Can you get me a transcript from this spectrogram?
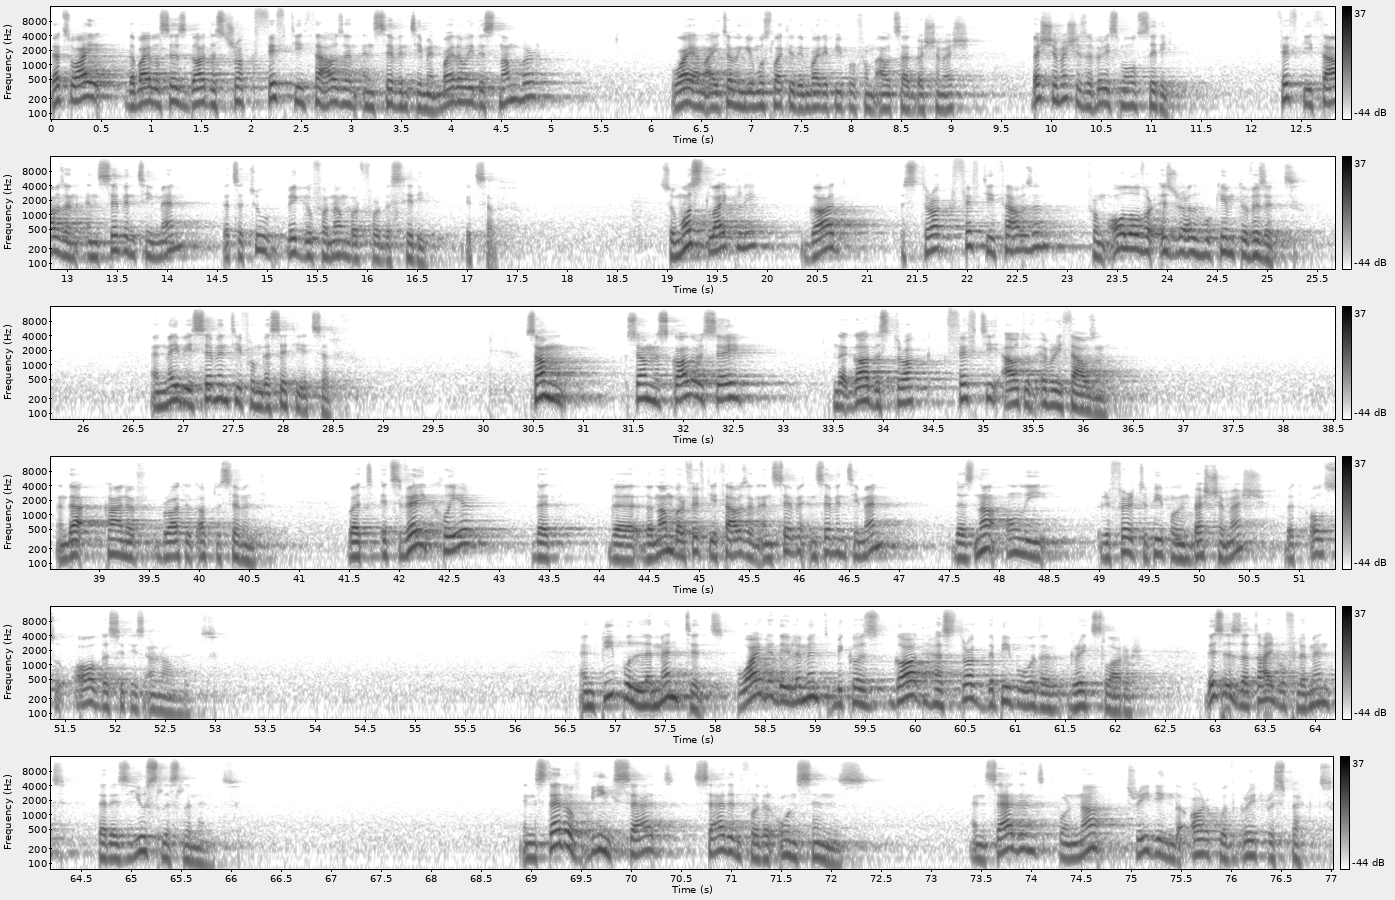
That's why the Bible says God has struck 50,070 men. By the way, this number, why am I telling you most likely they invited people from outside Beth-Shemesh? Beth-Shemesh is a very small city. 50,070 men, that's a too big of a number for the city itself. So most likely, God struck 50,000 from all over Israel who came to visit. And maybe 70 from the city itself. Some, some scholars say that God struck 50 out of every thousand. And that kind of brought it up to 70. But it's very clear that the, the number 50,000 and 70 men does not only refer to people in Beth Shemesh, but also all the cities around it. And people lamented. Why did they lament? Because God has struck the people with a great slaughter. This is a type of lament that is useless lament. Instead of being sad, saddened for their own sins, and saddened for not treating the ark with great respect.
